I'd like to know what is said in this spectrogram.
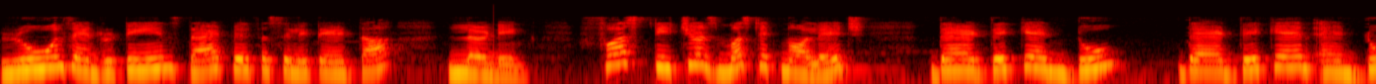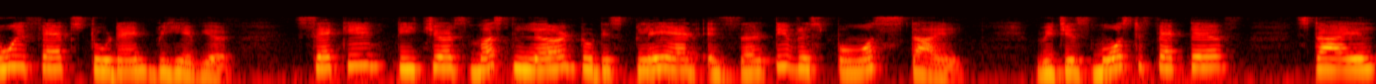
rules and routines that will facilitate the learning. First, teachers must acknowledge that they can do that they can and do affect student behavior. Second, teachers must learn to display an assertive response style, which is most effective style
